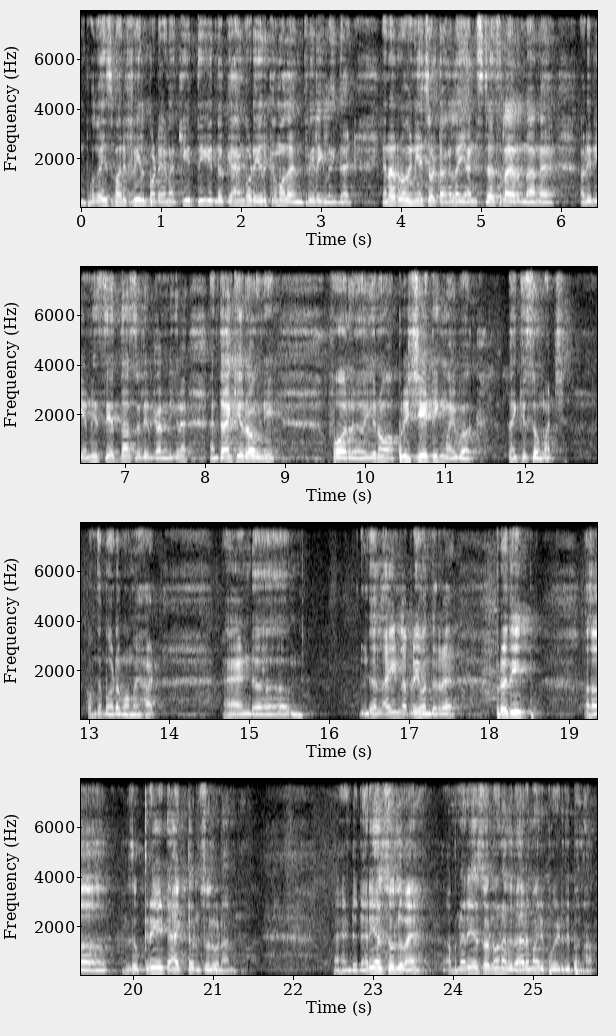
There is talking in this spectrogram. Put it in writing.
முப்பது வயசு மாதிரி ஃபீல் பண்ணேன் ஏன்னா கீர்த்தி இந்த கேங்கோட இருக்கும் போது ஐம் ஃபீலிங் லைக் தட் ஏன்னா ரோஹினியே சொல்லிட்டாங்கல்ல யங்ஸ்டர்ஸ்லாம் இருந்தாங்க அப்படின்னு என்னையும் சேர்த்து தான் சொல்லியிருக்கான்னு நினைக்கிறேன். And thank you Rohini for you know appreciating my work thank you so much from the bottom of my heart and இந்த லைனில் அப்படியே வந்துடுறேன். பிரதீப் கிரேட் ஆக்டர்னு சொல்லுவேன் நான். அண்டு நிறையா சொல்லுவேன். அப்போ நிறையா சொன்னோன்னு அது வேறு மாதிரி போயிடுது இப்போலாம்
